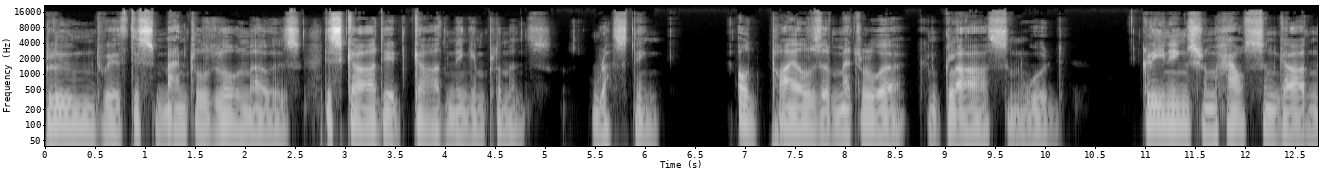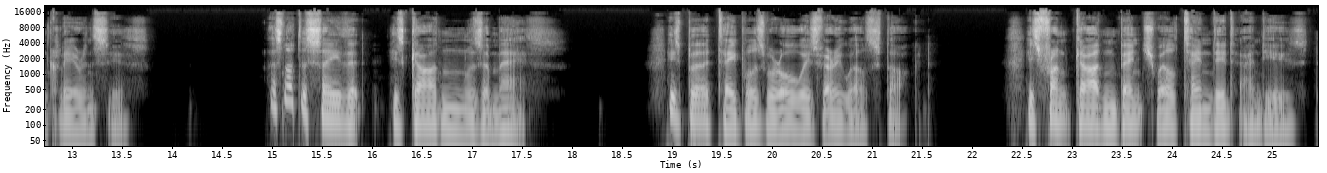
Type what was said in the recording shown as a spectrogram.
bloomed with dismantled lawnmowers, discarded gardening implements, rusting, odd piles of metalwork and glass and wood, gleanings from house and garden clearances. That's not to say that his garden was a mess. His bird tables were always very well stocked. His front garden bench well tended and used.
